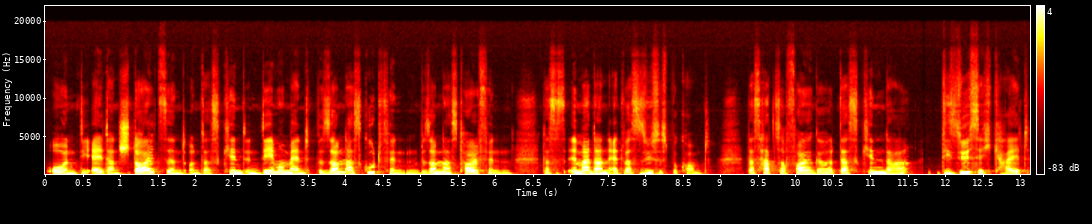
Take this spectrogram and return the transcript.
und die Eltern stolz sind und das Kind in dem Moment besonders gut finden, besonders toll finden, dass es immer dann etwas Süßes bekommt. Das hat zur Folge, dass Kinder die Süßigkeit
